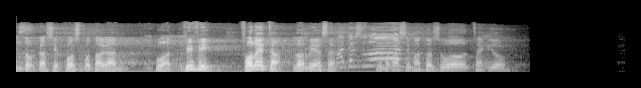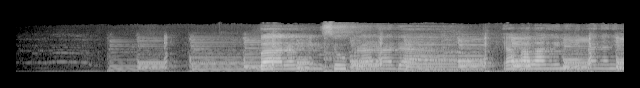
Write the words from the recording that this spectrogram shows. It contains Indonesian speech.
untuk kasih plus potongan buat Vivi Voleta luar biasa. Terima kasih matur suwun. Thank you. Bareng Supranada yang talang ini kita nyanyi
